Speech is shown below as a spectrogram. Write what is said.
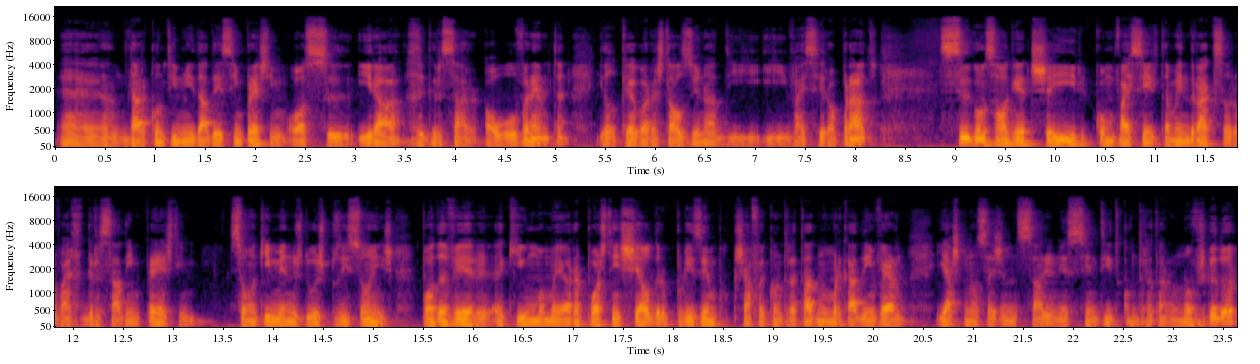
uh, dar continuidade a esse empréstimo ou se irá regressar ao Wolverhampton, ele que agora está lesionado e, e vai ser operado. Se Gonçalo Guedes sair, como vai sair também Draxler, vai regressar de empréstimo são aqui menos duas posições. Pode haver aqui uma maior aposta em Shelder, por exemplo, que já foi contratado no mercado de inverno e acho que não seja necessário nesse sentido contratar um novo jogador.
